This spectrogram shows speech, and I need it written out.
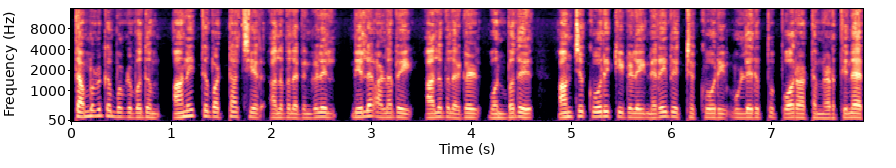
தமிழகம் முழுவதும் அனைத்து வட்டாட்சியர் அலுவலகங்களில் நில அளவை அலுவலர்கள் ஒன்பது அம்ச கோரிக்கைகளை நிறைவேற்றக் கோரி உள்ளிருப்பு போராட்டம் நடத்தினர்.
